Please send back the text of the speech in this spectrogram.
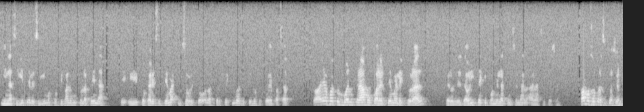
y en la siguiente le seguimos porque vale mucho la pena eh, eh, tocar ese tema y sobre todo las perspectivas de qué es lo que puede pasar. Todavía falta un buen tramo para el tema electoral, pero desde ahorita hay que poner la atención a, la situación. Vamos a otra situación.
